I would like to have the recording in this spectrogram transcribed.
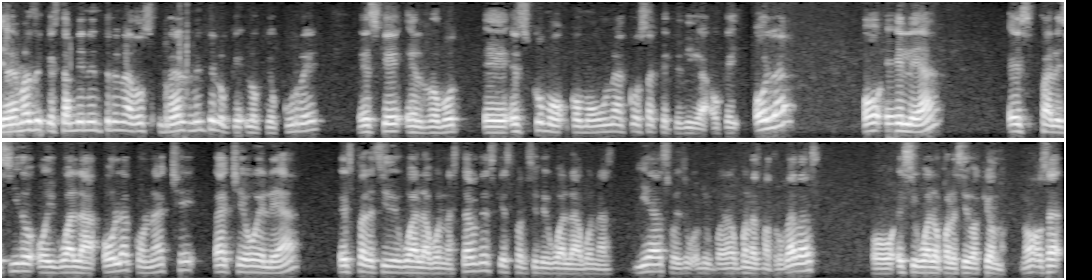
y además de que están bien entrenados, realmente lo que, lo que ocurre es que el robot eh, es como, como una cosa que te diga, ok, hola, O-L-A, es parecido o igual a hola con H, H-O-L-A, es parecido igual a buenas tardes, que es parecido igual a buenos días, o es igual a buenas madrugadas, o es igual o parecido a qué onda, ¿no? O sea,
